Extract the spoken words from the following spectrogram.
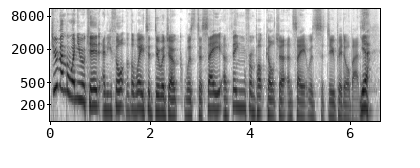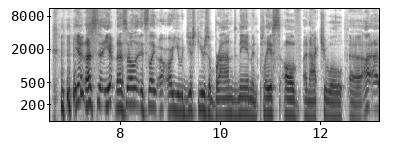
Do you remember when you were a kid and you thought that the way to do a joke was to say a thing from pop culture and say it was stupid or bad? Yeah, yeah, that's the, yep, that's all. It's like, or, or you would just use a brand name in place of an actual. Uh, I, I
